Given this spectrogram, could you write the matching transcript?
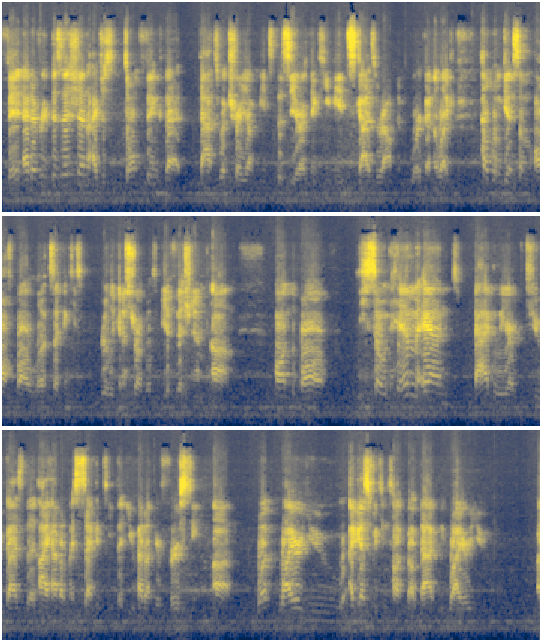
fit at every position. I just don't think that that's what Trae Young needs this year. I think he needs guys around him who are going to like help him get some off-ball looks. I think he's really going to struggle to be efficient um, on the ball. So him and Bagley are two guys that I had on my second team that you had on your first team. Um, what? Why are you? I guess we can talk about Bagley. Why are you uh,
